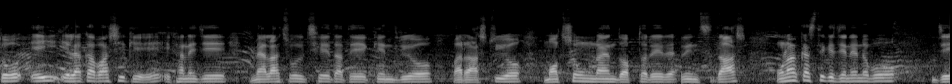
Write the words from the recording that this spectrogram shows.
তো এই এলাকাবাসীকে এখানে যে মেলা চলছে তাতে কেন্দ্রীয় বা রাষ্ট্রীয় মৎস্য উন্নয়ন দপ্তরের প্রিন্স দাস, ওনার কাছ থেকে জেনে নেব যে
